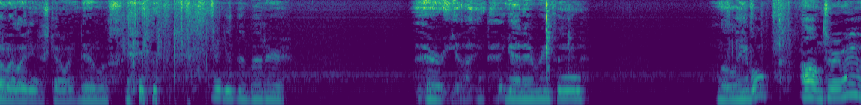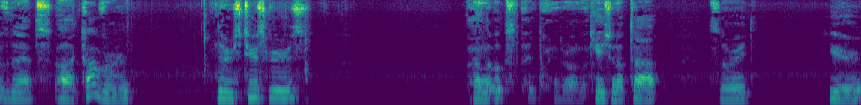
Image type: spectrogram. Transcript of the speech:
Oh, my lighting just kind of went dim. Let's see. Get the better. There we go. I think that got everything. The label. Um, to remove that uh, cover, there's two screws on the, oops, I pointed the wrong location up top. So right here.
